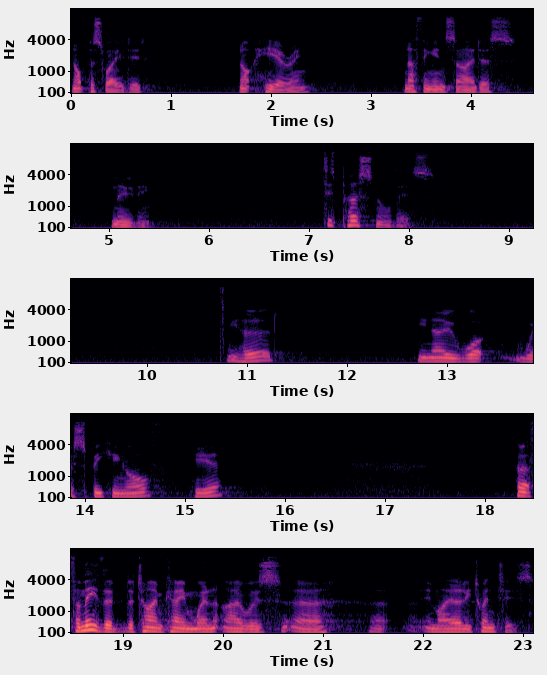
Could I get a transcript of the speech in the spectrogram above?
not persuaded, not hearing, nothing inside us moving. It is personal, this. You heard? You know what we're speaking of here? Uh, for me, the, the time came when I was uh, uh, in my early 20s.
